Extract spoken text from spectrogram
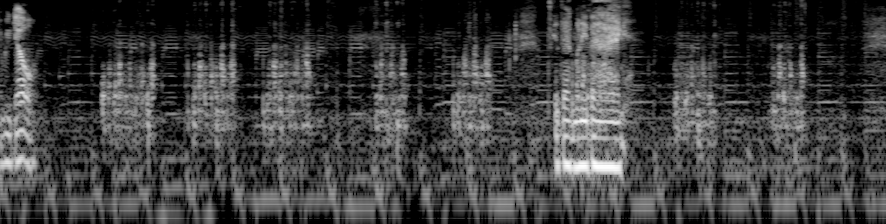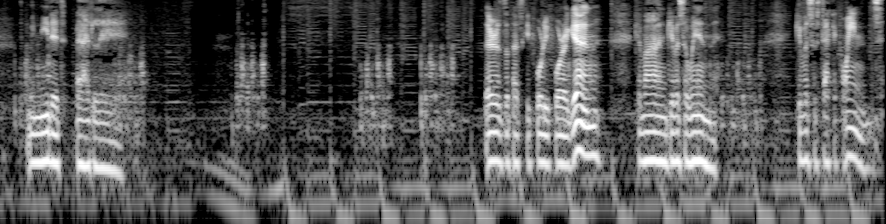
Here we go. Let's get that money bag. We need it badly. There's the pesky 44 again. Come on, give us a win. Give us a stack of coins.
